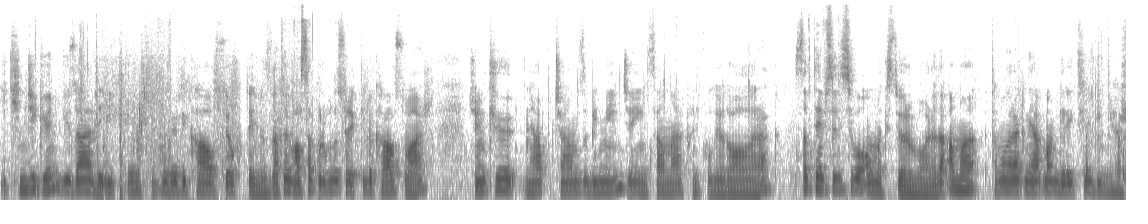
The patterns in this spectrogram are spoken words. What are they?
ikinci gün güzeldi. İlk günkü gibi bir kaos yoktu en azından. Tabii WhatsApp grubunda sürekli bir kaos var. Çünkü ne yapacağımızı bilmeyince insanlar panik oluyor doğal olarak. Sınıf temsilcisi bu olmak istiyorum bu arada ama tam olarak ne yapmam gerektiğini bilmiyorum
